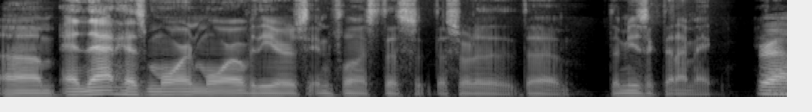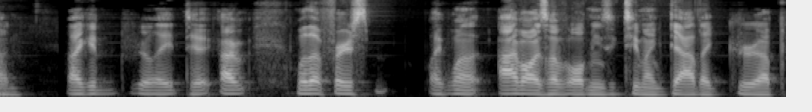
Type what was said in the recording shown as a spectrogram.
um, and that has more and more over the years influenced this the sort of the the music that I make. Rad. I could relate to. I well, the first like one. I've always loved old music too. My dad like grew up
